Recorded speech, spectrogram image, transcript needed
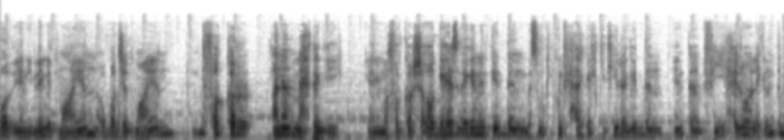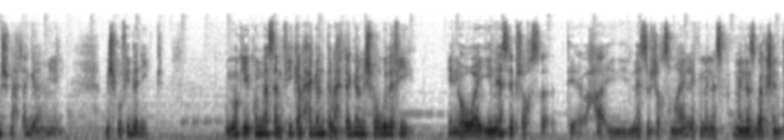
يعني limit معين أو budget معين تفكر أنا محتاج إيه. يعني ما تفكرش آه الجهاز ده جامد جدا بس ممكن يكون في حاجات كتيرة جدا أنت فيه حلوة لكن أنت مش محتاجها يعني مش مفيدة ليك. وممكن يكون مثلا في كام حاجة أنت محتاجها مش موجودة فيه. يعني هو يناسب شخص يعني يناسب شخص معين لكن ما يناسب ما يناسبكش أنت.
